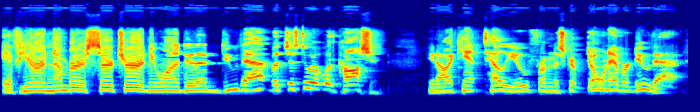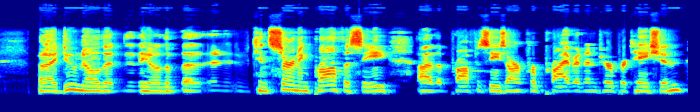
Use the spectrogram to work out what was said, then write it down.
If you're a numbers searcher and you want to do that, do that, but just do it with caution. You know, I can't tell you from the script, don't ever do that. But I do know that you know the uh, concerning prophecy, uh, the prophecies aren't for private interpretation.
